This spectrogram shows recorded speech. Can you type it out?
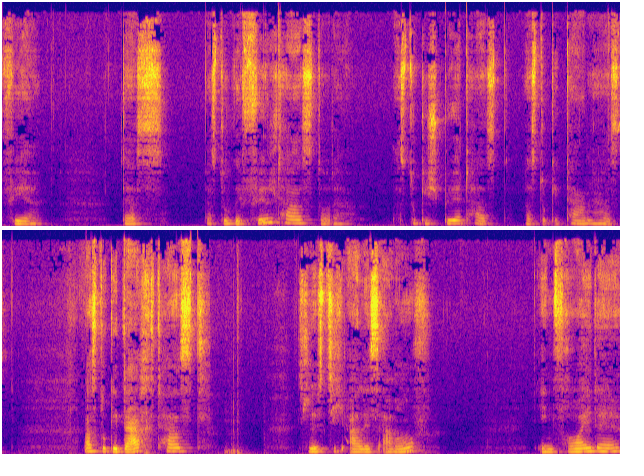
für das, was du gefühlt hast oder was du gespürt hast, was du getan hast, was du gedacht hast. Es löst sich alles auf in Freude,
